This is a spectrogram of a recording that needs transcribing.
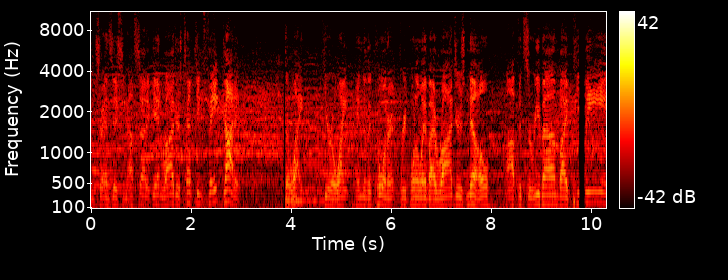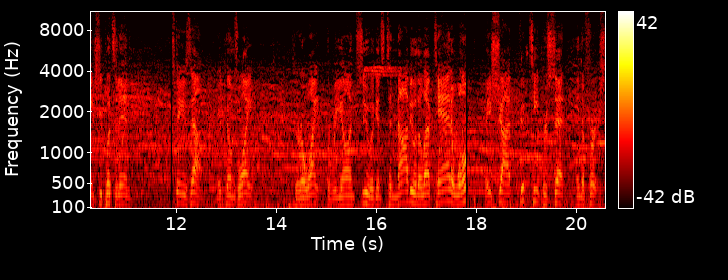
in transition. Outside again. Rogers tempting fake. Got it. The White. Kira White into the corner. Three point away by Rogers. No. Off it's a rebound by Pili, and she puts it in. Stays out. Here comes White. Kira White. Three on two against Tanabe with a left hand. It won't. They shot 15% in the first.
